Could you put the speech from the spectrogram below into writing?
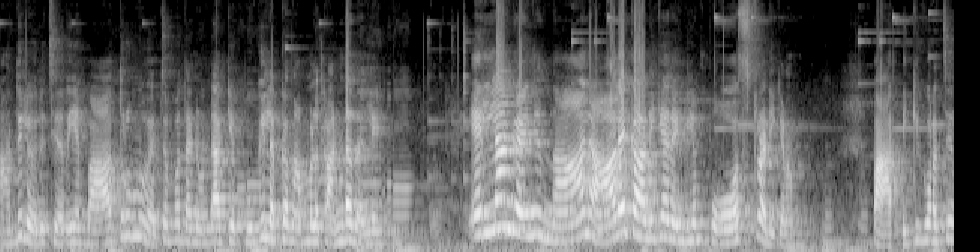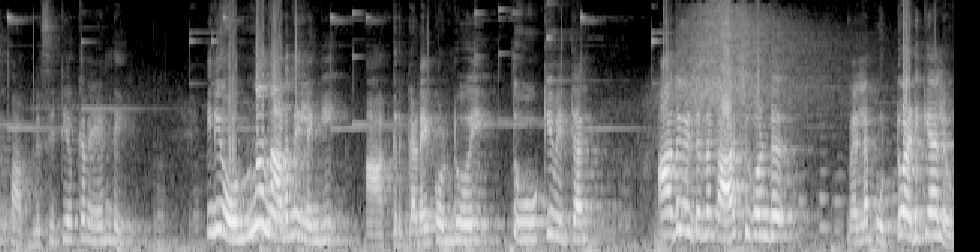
അതിലൊരു ചെറിയ ബാത്റൂം വെച്ചപ്പോൾ തന്നെ ഉണ്ടാക്കിയ പുകിലൊക്കെ നമ്മൾ കണ്ടതല്ലേ? എല്ലാം കഴിഞ്ഞ് നാലാളെ കാണിക്കാനെങ്കിലും പോസ്റ്റർ അടിക്കണം. പാർട്ടിക്ക് കുറച്ച് പബ്ലിസിറ്റി ഒക്കെ വേണ്ടേ? ഇനി ഒന്നും നടന്നില്ലെങ്കിൽ ആക്രിക്കടയിൽ കൊണ്ടുപോയി തൂക്കി വിറ്റാൽ അത് കിട്ടുന്ന കാശ് കൊണ്ട് വല്ല പുട്ടും അടിക്കാലോ?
